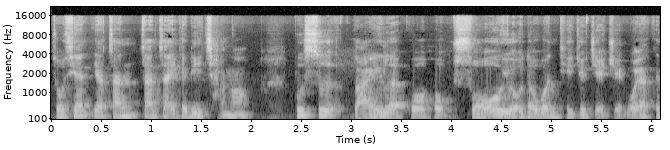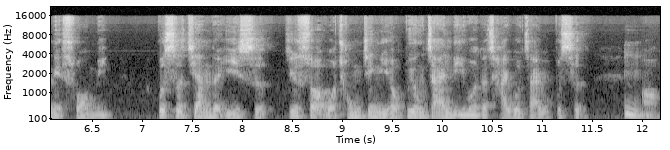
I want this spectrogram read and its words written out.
首先要站站在一个立场哦，不是来了过后所有的问题就解决。我要跟你说明，不是这样的意思，就是说我从今以后不用再理我的财务债务，不是，嗯，哦，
